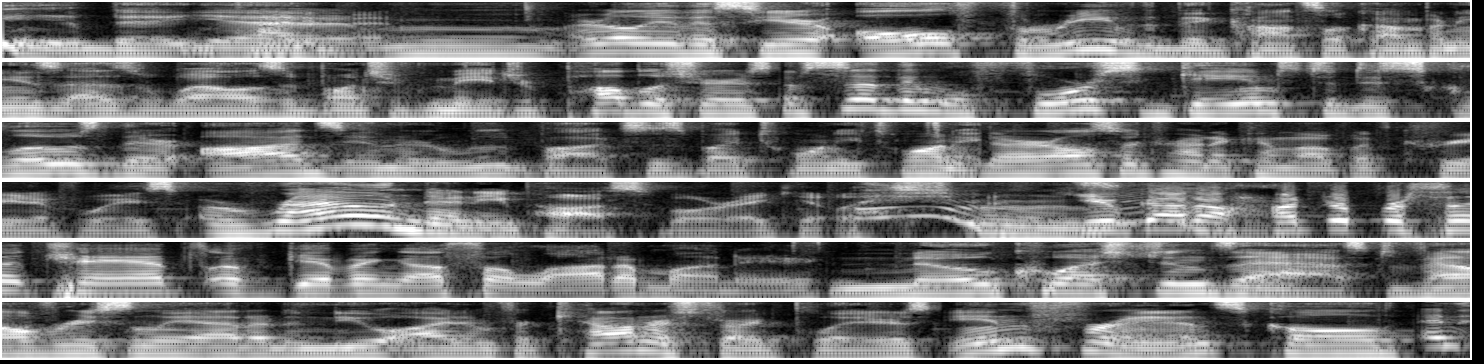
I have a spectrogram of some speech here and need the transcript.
A bit, yeah. Tiny bit. Mm, earlier this year, all three of the big console companies, as well as a bunch of major publishers, have said they will force games to disclose their odds in their loot boxes by 2020. They're also trying to come up with creative ways around any possible regulation. You've got a 100% chance of giving us a lot of money. No questions asked. Valve recently added a new item for Counter Strike players in France called an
